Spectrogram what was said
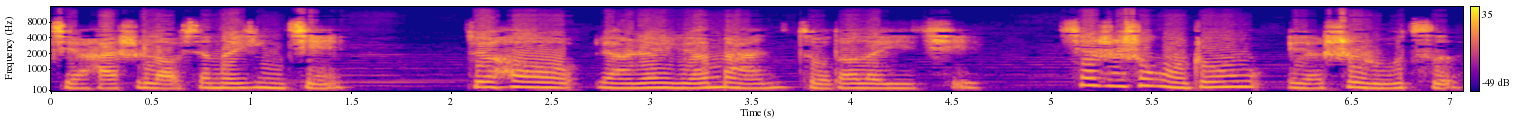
且还是老乡的应勤，最后两人圆满走到了一起。现实生活中也是如此，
